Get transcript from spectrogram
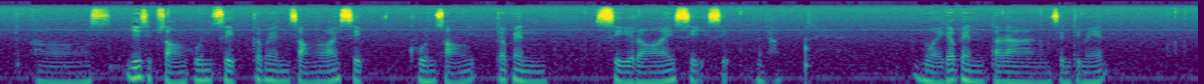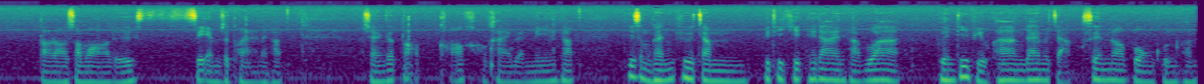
10เอ่อ22คูณ10 ก็เป็น 210คูณ2ก็เป็น 440 นะครับ หน่วยก็เป็นตารางเซนติเมตรต่อรอสมหรือ cm square นะครับฉะนั้นก็ตอบขอขอไข่แบบนี้นะครับ ที่สำคัญคือจำวิธีคิดให้ได้นะครับว่าพื้นที่ผิวข้างได้มาจากเส้นรอบวงคูณความ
